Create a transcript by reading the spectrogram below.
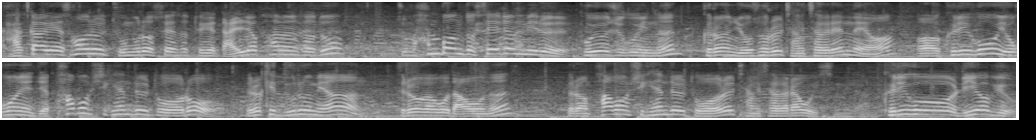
각각의 선을 둠으로써 해서 되게 날렵하면서도 좀 한 번 더 세련미를 보여주고 있는 그런 요소를 장착을 했네요. 어, 그리고 요거는 이제 팝업식 핸들 도어로 이렇게 누르면 들어가고 나오는 그런 팝업식 핸들 도어를 장착을 하고 있습니다. 그리고 리어뷰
